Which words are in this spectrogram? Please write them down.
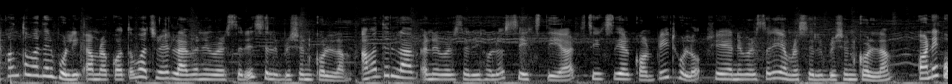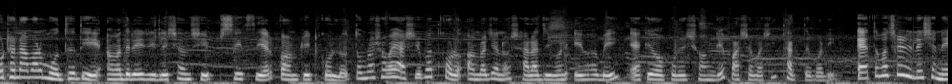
এখন তোমাদের বলি, আমরা কত বছরের লাভ অ্যানিভার্সারি সেলিব্রেশন করলাম। আমাদের লাভ অ্যানিভার্সারি হলো six year six year complete হলো, সেই অ্যানিভার্সারি আমরা সেলিব্রেশন করলাম। অনেক ওঠানামার মধ্য দিয়ে আমাদের এই রিলেশনশিপ সিক্স ইয়ার কমপ্লিট করল। তোমরা সবাই আশীর্বাদ করো, আমরা যেন সারা জীবন এভাবেই একে অপরের সঙ্গে পাশাপাশি থাকতে পারি। এত বছর রিলেশনে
